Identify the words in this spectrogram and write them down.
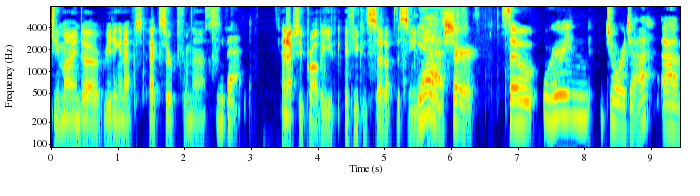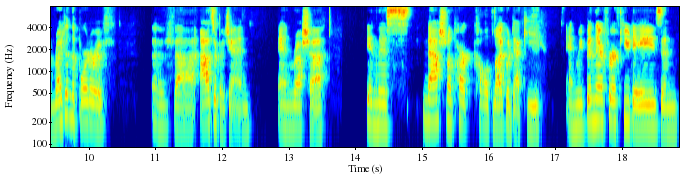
Do you mind uh, reading an ex- excerpt from that? You bet. And actually, probably you, if you could set up the scene. Yeah, sure. So we're in Georgia, um, right on the border of of uh, Azerbaijan and Russia, in this national park called Lagodekhi, and we've been there for a few days, and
